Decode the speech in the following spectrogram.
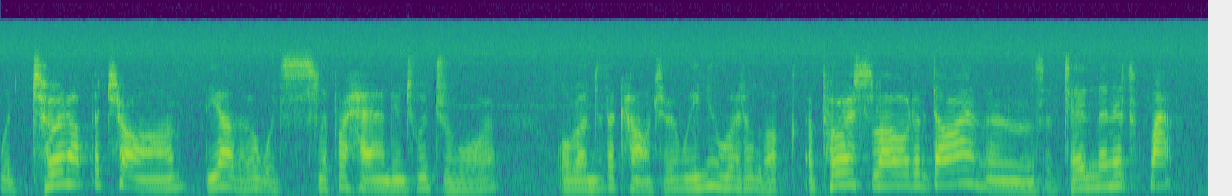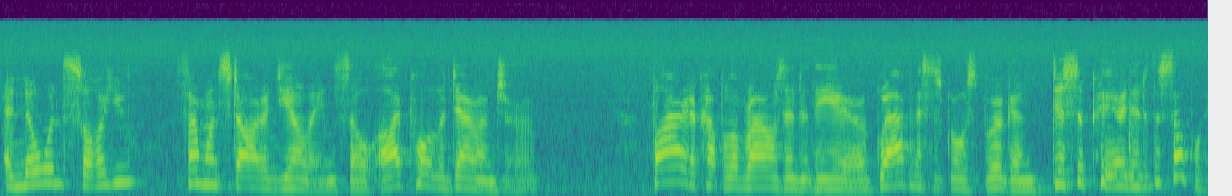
would turn up the charm, the other would slip her hand into a drawer or under the counter. We knew where to look. A purse load of diamonds, a 10 minute flat. And no one saw you? Someone started yelling, so I pulled the Derringer, fired a couple of rounds into the air, grabbed Mrs. Grossberg, and disappeared into the subway.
